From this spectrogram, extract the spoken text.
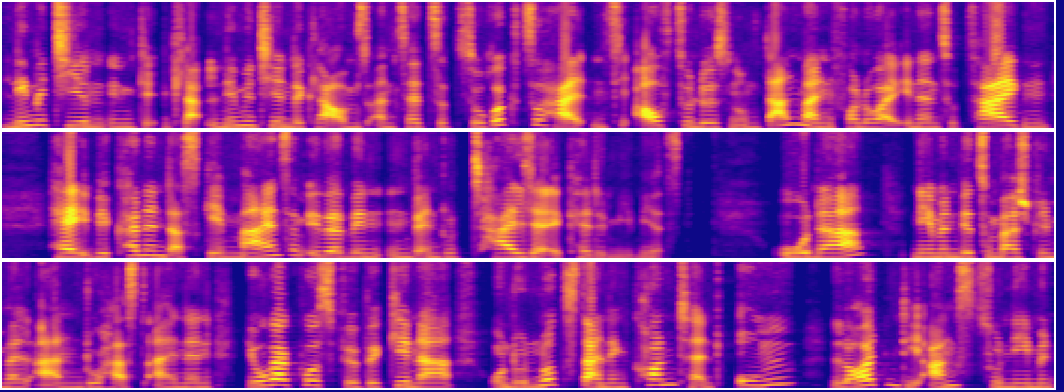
limitierende Glaubensansätze zurückzuhalten, sie aufzulösen, um dann meinen FollowerInnen zu zeigen, hey, wir können das gemeinsam überwinden, wenn du Teil der Academy wirst. Oder nehmen wir zum Beispiel mal an, du hast einen Yogakurs für Beginner und du nutzt deinen Content, um Leuten die Angst zu nehmen,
